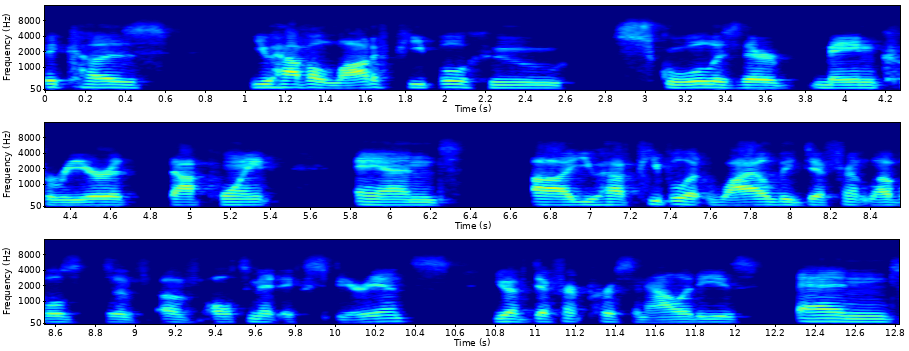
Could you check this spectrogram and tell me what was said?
because you have a lot of people who school is their main career at that point and uh, you have people at wildly different levels of, of ultimate experience. You have different personalities and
